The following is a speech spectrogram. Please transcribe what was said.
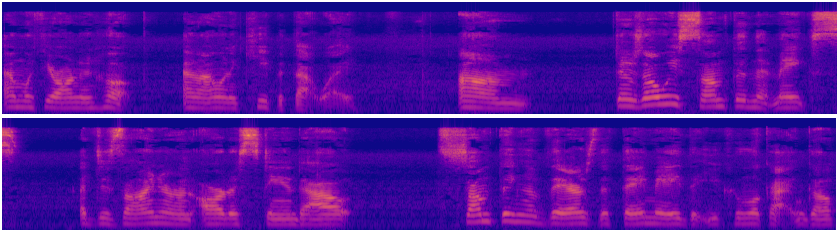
and with yarn and hook. And I want to keep it that way um, there's always something that makes a designer an artist stand out. Something of theirs that they made that you can look at and go,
